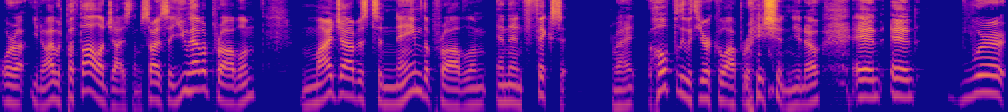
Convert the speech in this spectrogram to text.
or a, you know, I would pathologize them. So I'd say you have a problem. My job is to name the problem and then fix it, right? Hopefully with your cooperation, you know, and and we're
